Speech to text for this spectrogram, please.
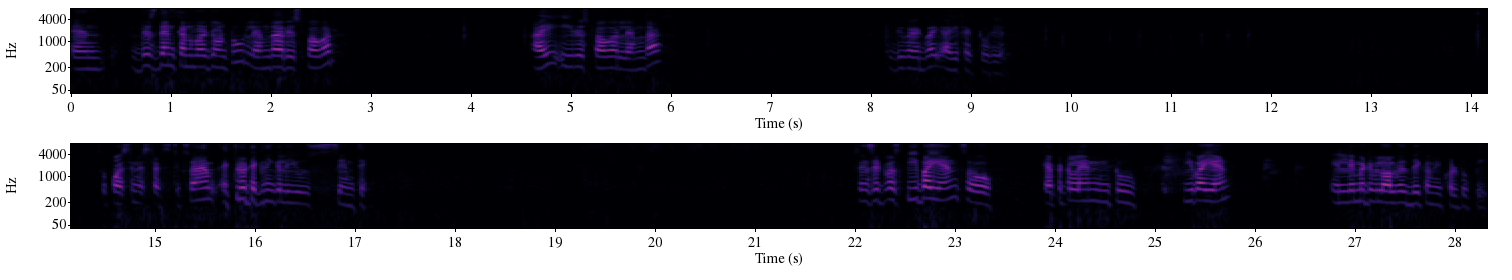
and this then converge on to lambda raised power i e raised power lambda divided by i factorial. So, Poisson statistics. I am actually technically use same thing. since it was p by n. So, capital N into p by n in limit will always become equal to p.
